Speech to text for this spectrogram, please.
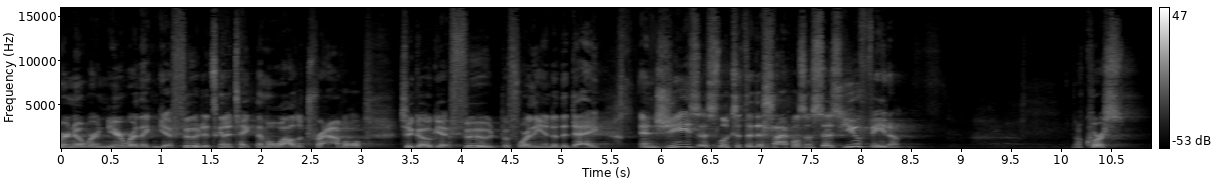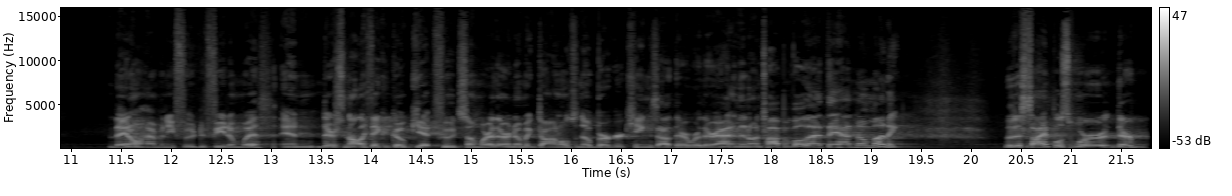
we're nowhere near where they can get food. It's going to take them a while to travel to go get food before the end of the day. And Jesus looks at the disciples and says, You feed them. Of course, they don't have any food to feed them with. And there's not like they could go get food somewhere. There are no McDonald's, no Burger Kings out there where they're at. And then on top of all that, they had no money. The disciples were, their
